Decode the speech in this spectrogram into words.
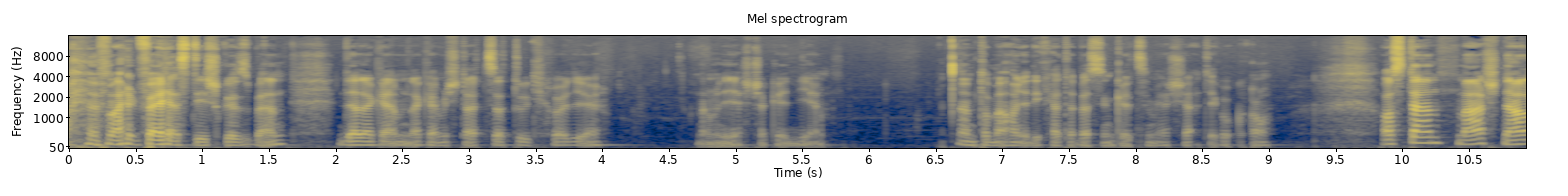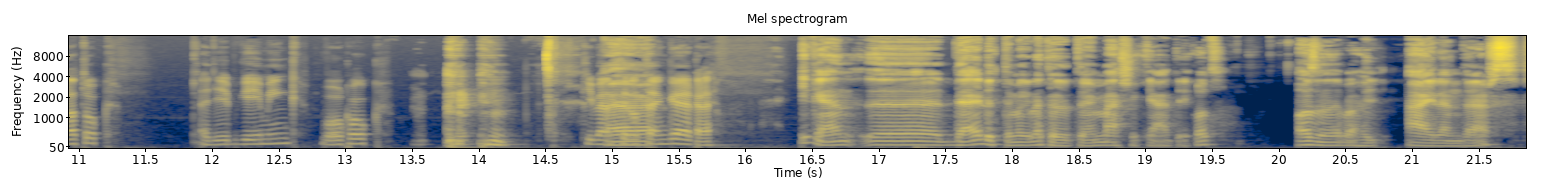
már fejlesztés közben, de nekem, nekem is tetszett, úgyhogy nem ez csak egy ilyen. Nem tudom már, hanyadik hete beszélünk egy személyes játékokról. Aztán más nálatok? Egyéb gaming, borok? Kimentél a tengerre? Igen, de előtte meg letöltöttem egy másik játékot. Az a neve, hogy Islanders.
